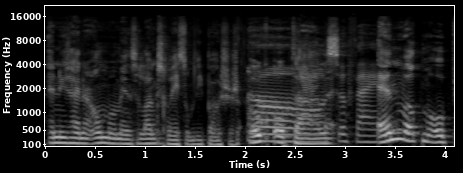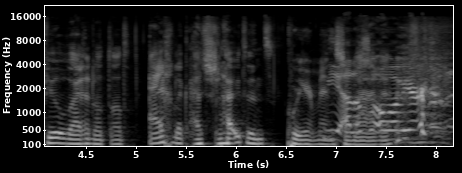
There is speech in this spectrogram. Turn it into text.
En nu zijn er allemaal mensen langs geweest om die posters ook op te Oh, halen. Zo fijn. En wat me opviel, waren dat dat eigenlijk uitsluitend queer mensen ja, dat is waren. allemaal weer.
